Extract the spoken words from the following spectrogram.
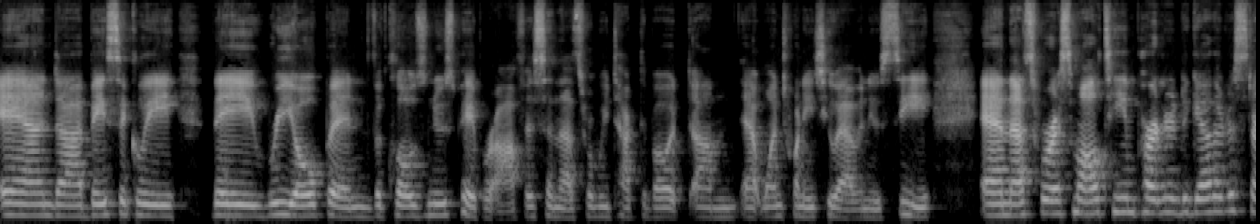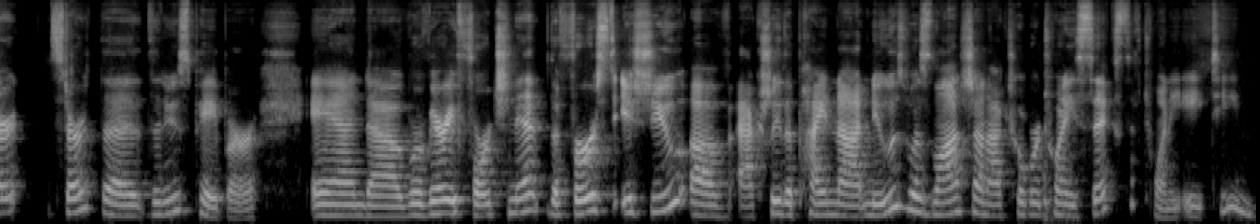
And uh, basically, they reopened the closed newspaper office, and that's where we talked about um, at 122 Avenue C. And that's where a small team partnered together to start start the the newspaper and uh, we're very fortunate the first issue of actually the pine knot news was launched on october 26th of 2018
